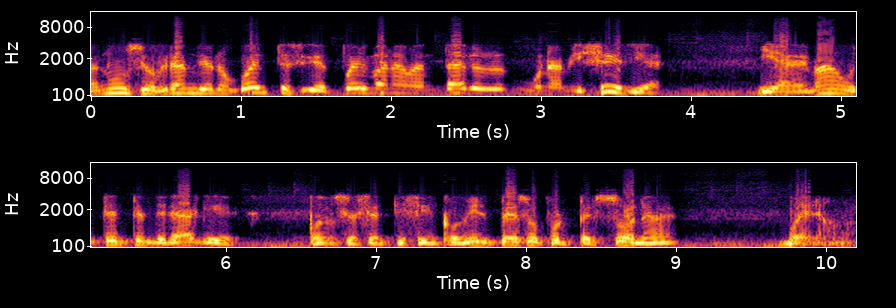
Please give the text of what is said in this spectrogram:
anuncios grandes elocuentes y después van a mandar una miseria? Y además usted entenderá que con 65 mil pesos por persona, bueno,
